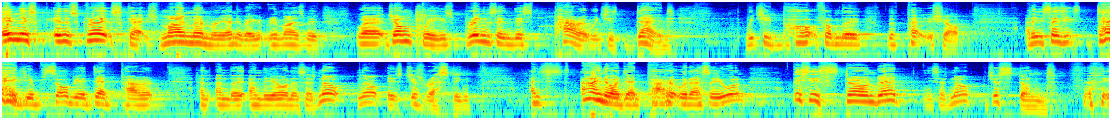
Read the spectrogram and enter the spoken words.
in this in this great sketch, my memory anyway reminds me where John Cleese brings in this parrot which is dead, which he bought from the, the pet shop. And he says, It's dead. You sold me a dead parrot. And, and, the, and the owner says, No, no, it's just resting. And he says, I know a dead parrot when I see one. This is stone dead. He says, No, just stunned.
